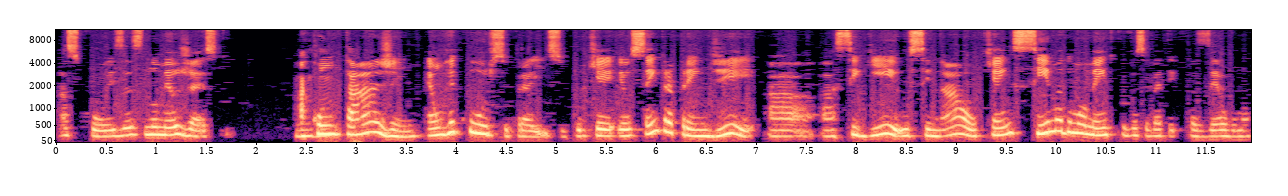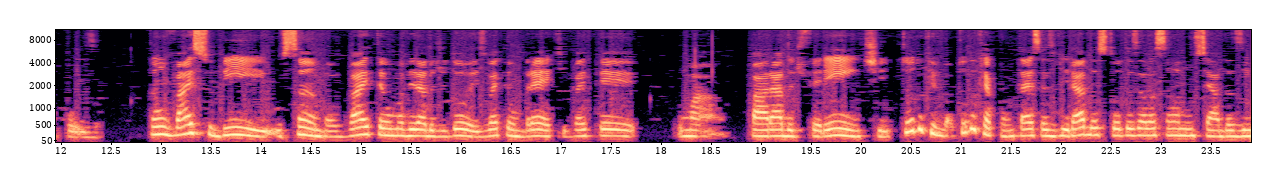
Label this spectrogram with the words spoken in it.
as coisas no meu gesto. A uhum. contagem é um recurso para isso, porque eu sempre aprendi a, a, seguir o sinal que é em cima do momento que você vai ter que fazer alguma coisa. Então, vai subir o samba, vai ter uma virada de dois, vai ter um break, vai ter uma, parada diferente, tudo que, tudo que acontece, as viradas todas elas são anunciadas em,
